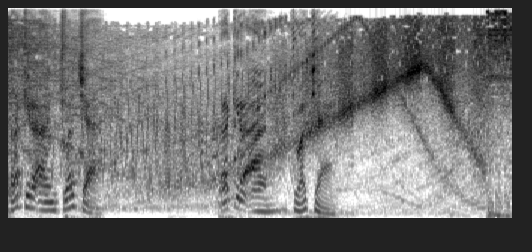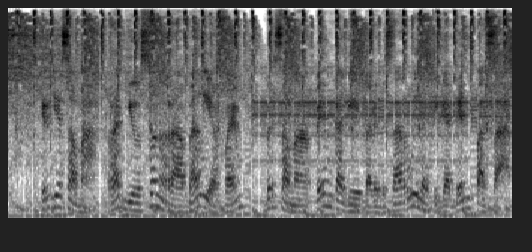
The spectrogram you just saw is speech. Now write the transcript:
Perakiraan cuaca. Perakiraan cuaca. Kerjasama Radio Sonora Bali FM bersama BMKG Balai Besar Wilayah 3 Denpasar.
